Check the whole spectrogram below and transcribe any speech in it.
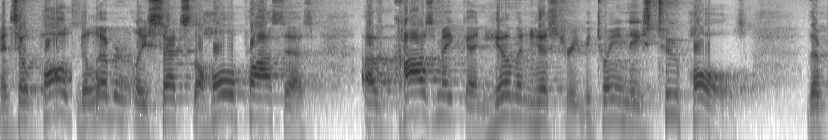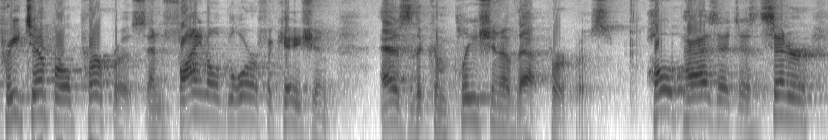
And so Paul deliberately sets the whole process of cosmic and human history between these two poles, the pretemporal purpose and final glorification, as the completion of that purpose. Hope has at its center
